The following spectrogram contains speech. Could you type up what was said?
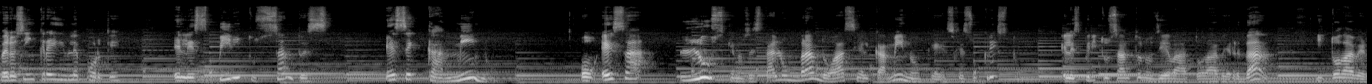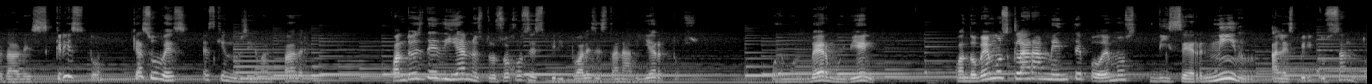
Pero es increíble porque el Espíritu Santo es ese camino o esa luz que nos está alumbrando hacia el camino que es Jesucristo. El Espíritu Santo nos lleva a toda verdad y toda verdad es Cristo, que a su vez es quien nos lleva al Padre. Cuando es de día nuestros ojos espirituales están abiertos ver muy bien. Cuando vemos claramente podemos discernir al Espíritu Santo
